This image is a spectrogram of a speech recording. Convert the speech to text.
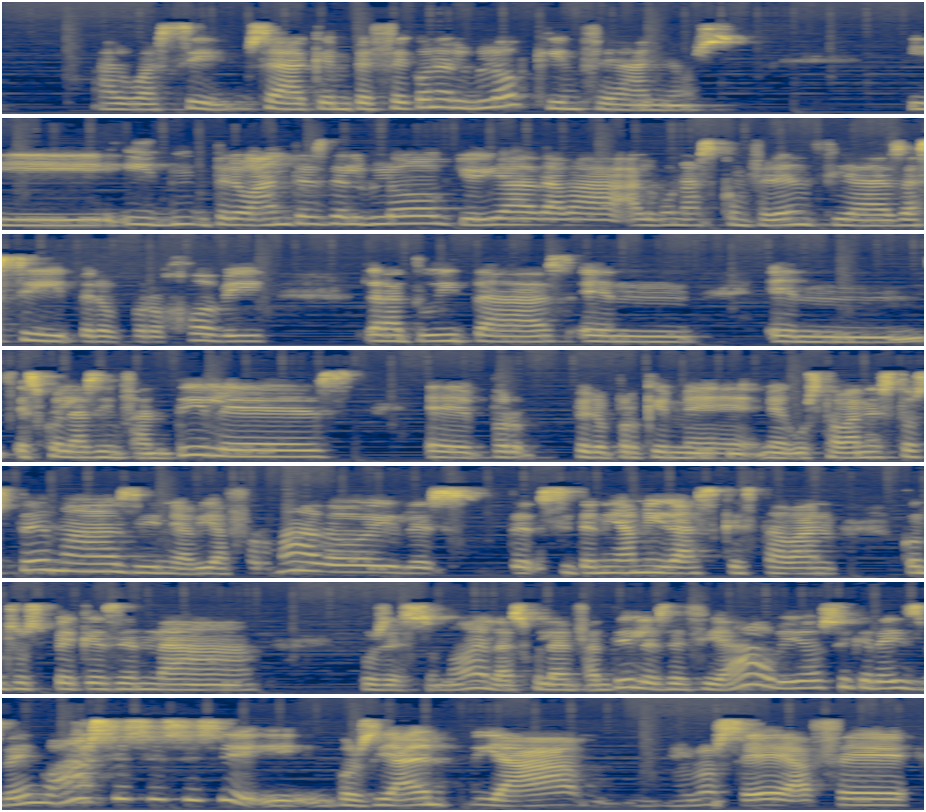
algo así. O sea, que empecé con el blog 15 años. Y, pero antes del blog yo ya daba algunas conferencias así, pero por hobby, gratuitas en, en escuelas infantiles, eh, pero porque me, me, gustaban estos temas y me había formado y les, si tenía amigas que estaban con sus peques en la, pues eso, ¿no? En la escuela infantil les decía, ah, yo si queréis vengo, ah, sí, sí, sí, sí, y pues ya, ya no sé, hace,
